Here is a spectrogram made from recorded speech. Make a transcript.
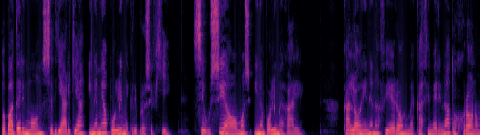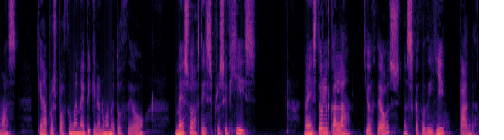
Το Πάτερ ημών σε διάρκεια είναι μια πολύ μικρή προσευχή, σε ουσία όμως είναι πολύ μεγάλη. Καλό είναι να αφιερώνουμε καθημερινά τον χρόνο μας και να προσπαθούμε να επικοινωνούμε με το Θεό μέσω αυτής της προσευχής. Να είστε όλοι καλά και ο Θεός να σας καθοδηγεί πάντα.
